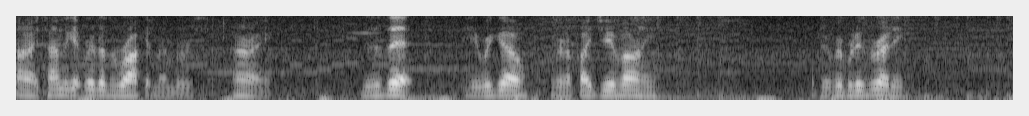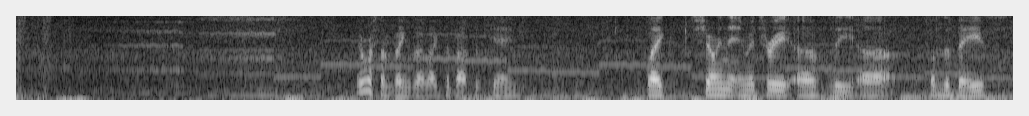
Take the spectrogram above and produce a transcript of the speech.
Alright, time to get rid of the Rocket members. Alright. This is it. Here we go. We're gonna fight Giovanni. Hope everybody's ready. There were some things I liked about this game. Like showing the imagery of the uh, of the base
